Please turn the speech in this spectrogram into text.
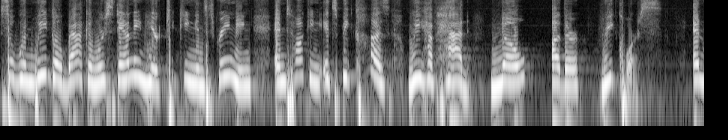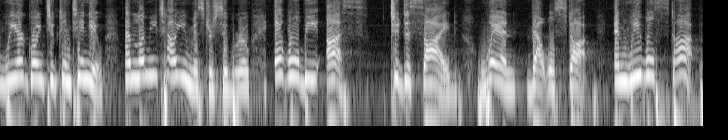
So when we go back and we're standing here kicking and screaming and talking, it's because we have had no other recourse. And we are going to continue. And let me tell you, Mr. Soubirous, it will be us to decide when that will stop. And we will stop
